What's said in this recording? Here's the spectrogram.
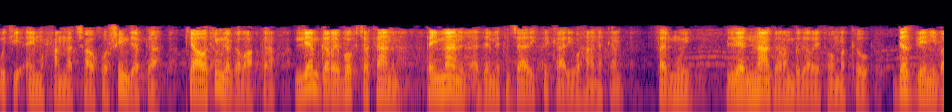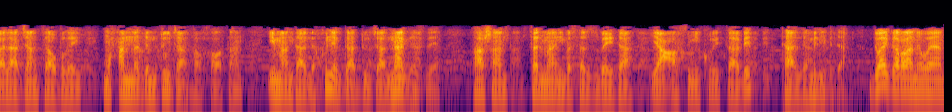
وتی ئەی محمد چاوپۆشیم لێ بکە پیاوەتیم لەگەڵا بکە لێم گەڕێ بۆ کچەکانم پەیمانت ئەدەمێ کە جاریکتر کاری وەها نەکەم فەرمووی، لێت ناگەڕم بگەڕێیتەوە مەککە و دەست بێنی با لاجانگتا و بڵێی، محەممەدم دوو جار هەڵخەڵەتاند، ئیماندار لە کونێکدا دوو جار ناگەزرێ. پاشان فەرمانی بەسەر زوبەیر دا، یا عاسمی کوڕی ثابت، تا لە ملی بدە. دوای گەڕانەوەیان،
